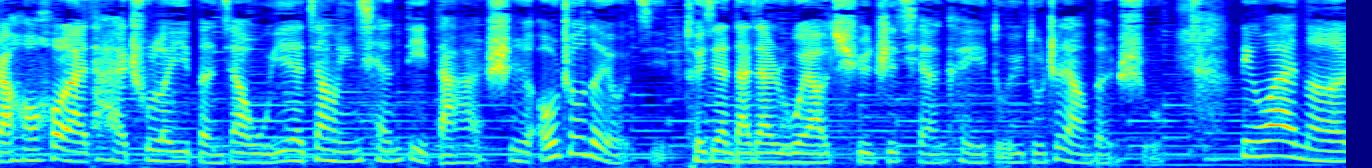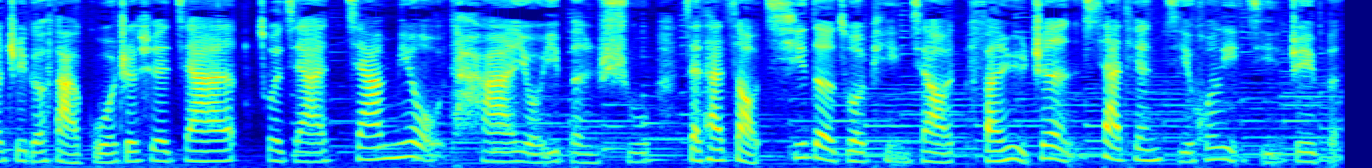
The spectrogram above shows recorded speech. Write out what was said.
然后后来他还出了一本叫《午夜降临前抵达》，是欧洲的游记。推荐大家如果要去之前可以读一读这两本书。另外呢，这个法国这学家作家加缪。他有一本书，在他早期的作品叫《樊宇镇夏天集婚礼集》这本，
